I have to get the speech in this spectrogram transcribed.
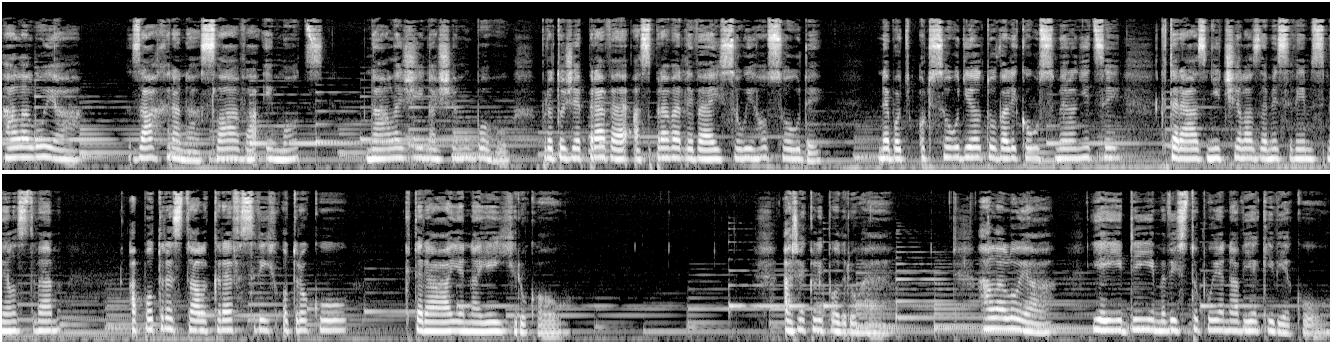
Haleluja, záchrana, sláva i moc náleží našemu Bohu, protože pravé a spravedlivé jsou jeho soudy, neboť odsoudil tu velikou smilnici, která zničila zemi svým smělstvem a potrestal krev svých otroků, která je na jejich rukou. A řekli po druhé, Haleluja, její dým vystupuje na věky věků.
